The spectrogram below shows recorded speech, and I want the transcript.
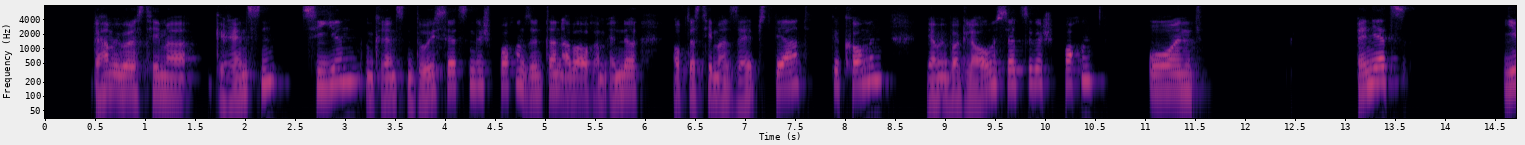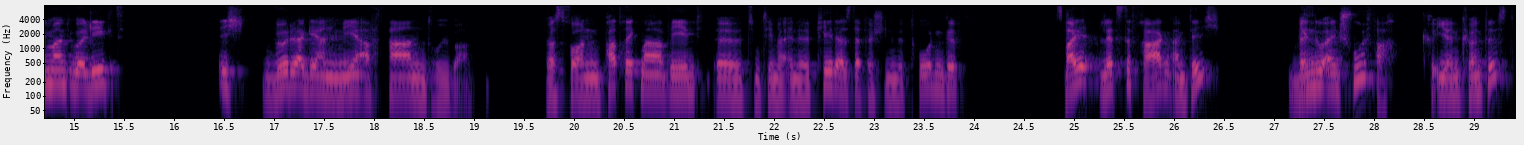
wir haben über das Thema Grenzen ziehen und Grenzen durchsetzen gesprochen, sind dann aber auch am Ende auf das Thema Selbstwert gekommen. Wir haben über Glaubenssätze gesprochen und wenn jetzt jemand überlegt, ich würde da gern mehr erfahren drüber. Du hast von Patrick mal erwähnt äh, zum Thema NLP, dass es da verschiedene Methoden gibt. Zwei letzte Fragen an dich. Wenn du ein Schulfach kreieren könntest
